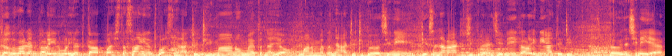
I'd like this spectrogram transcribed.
dan untuk kalian kalau ingin melihat kapasitas angin itu pastinya ada di manometernya ya untuk manometernya ada di bawah sini. Biasanya kan ada di belakang sini kalau ini ada di bawahnya sini ya.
